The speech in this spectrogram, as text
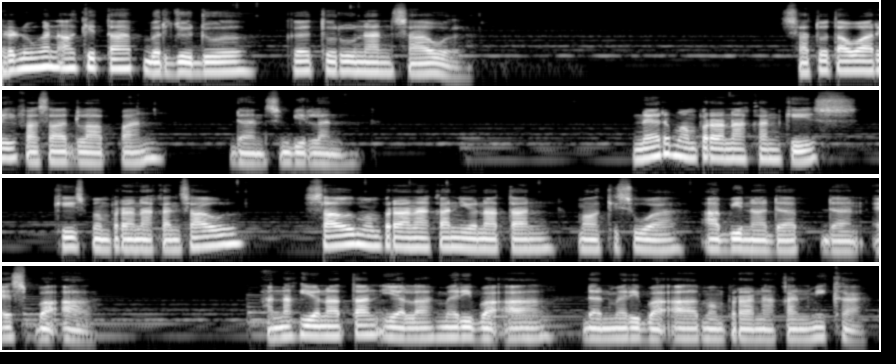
Renungan Alkitab berjudul Keturunan Saul. 1 Tawari pasal 8 dan 9. Ner memperanakan Kis, Kis memperanakan Saul, Saul memperanakan Yonatan, Malkisua, Abinadab, dan Esbaal. Anak Yonatan ialah Meribaal, dan Meribaal memperanakan Mika.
